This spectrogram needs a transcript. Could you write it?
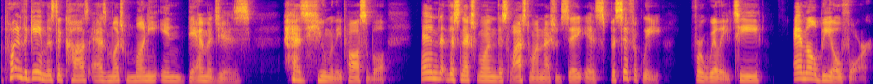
the point of the game is to cause as much money in damages as humanly possible. And this next one, this last one, I should say, is specifically for Willie T. MLB 04.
